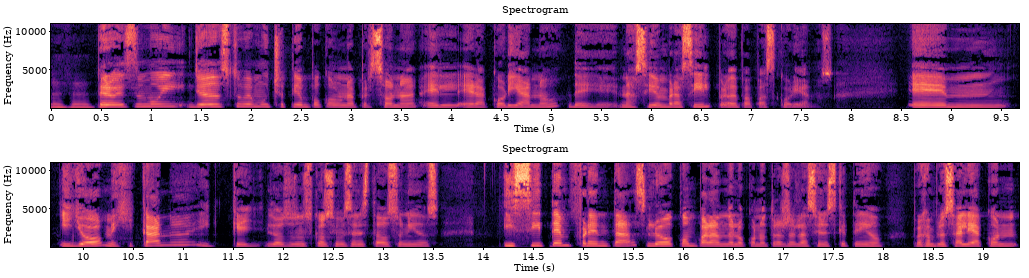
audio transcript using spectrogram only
uh -huh. Pero es muy, yo estuve mucho tiempo con una persona, él era coreano, de nacido en Brasil, pero de papás coreanos. Eh, y yo, mexicana, y que los dos nos conocimos en Estados Unidos y si te enfrentas, luego comparándolo con otras relaciones que he tenido, por ejemplo, salía con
